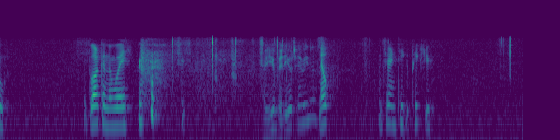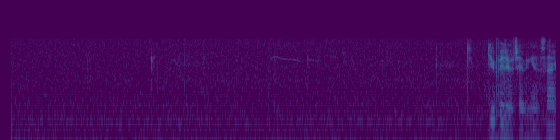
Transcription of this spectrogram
You're blocking the way. Are you videotaping this? nope. I'm trying to take a picture. You're videotaping this, aren't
